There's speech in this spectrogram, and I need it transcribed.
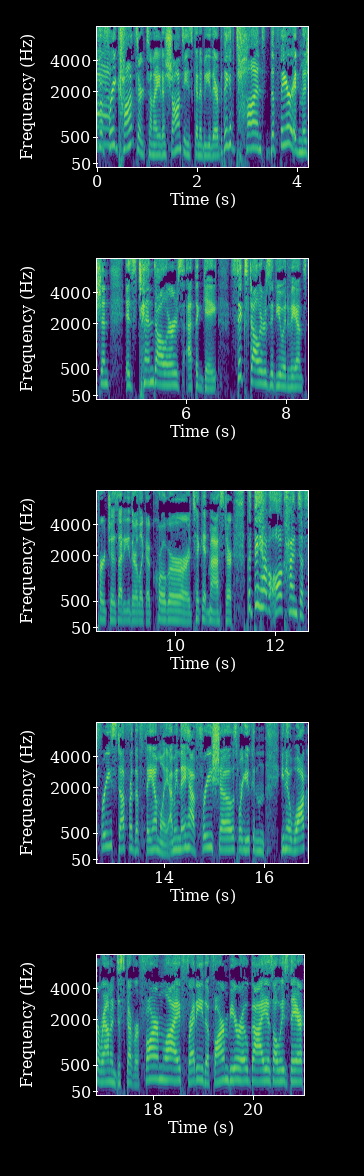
have a free concert tonight. Ashanti's going to be there, but they have tons. The fair admission is $10 at the gate, $6 if you advance purchase at either like a Kroger or a Ticketmaster. But they have all kinds of free stuff for the family. I mean, they have free shows where you can, you know, walk around and discover farm life. Freddie, the Farm Bureau guy, is always there.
